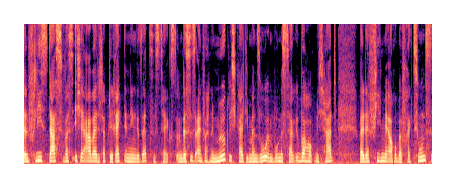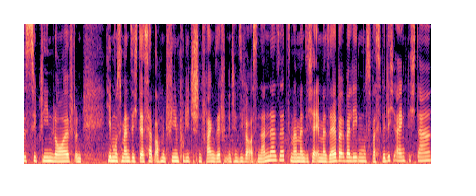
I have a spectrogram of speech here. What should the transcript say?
dann fließt das, was ich erarbeitet habe, direkt in den Gesetzestext. Und das ist einfach eine Möglichkeit, die man so im Bundestag überhaupt nicht hat, weil da viel mehr auch über Fraktionsdisziplin läuft. Und hier muss man sich deshalb auch mit vielen politischen Fragen sehr viel intensiver auseinandersetzen, weil man sich ja immer selber überlegen muss, was will ich eigentlich da.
